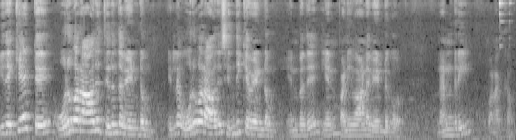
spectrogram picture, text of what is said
இதை கேட்டு ஒருவராவது திருந்த வேண்டும் இல்ல ஒருவராவது சிந்திக்க வேண்டும் என்பது என் பணிவான வேண்டுகோள். நன்றி வணக்கம்.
